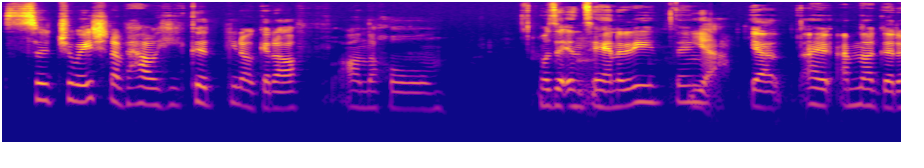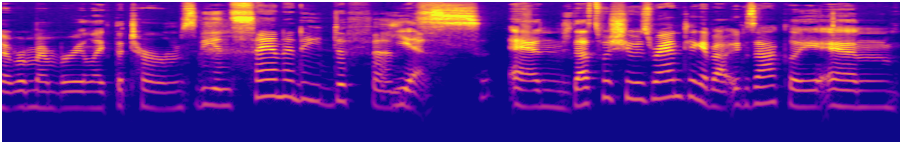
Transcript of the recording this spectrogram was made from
situation of how he could, you know, get off on the whole. Was it insanity thing? Yeah. yeah. I I'm not good at remembering like the terms. The insanity defense. Yes, and that's what she was ranting about exactly. And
